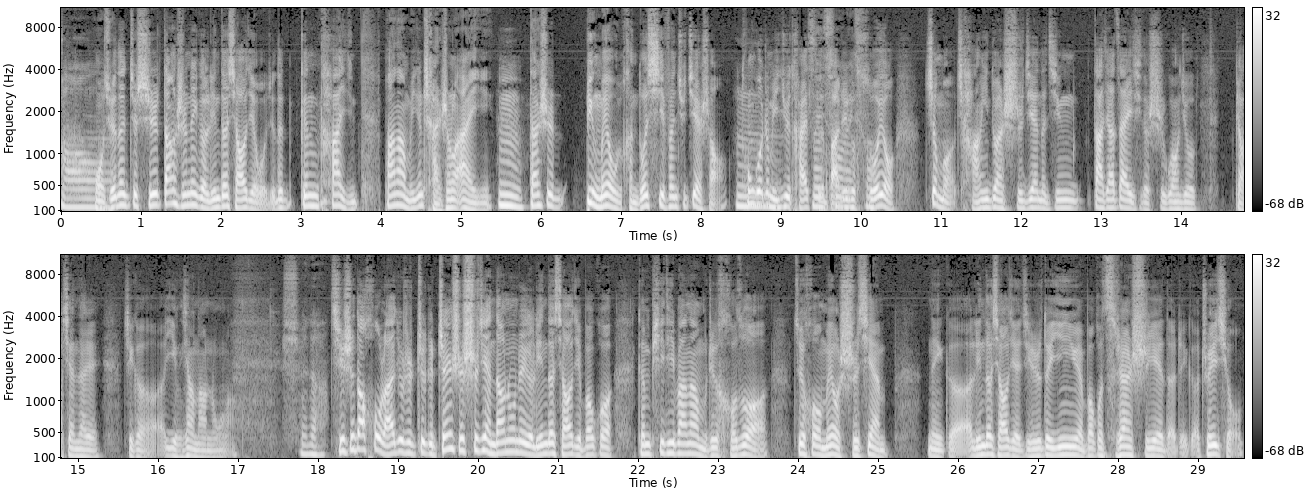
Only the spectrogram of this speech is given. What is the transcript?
哦，我觉得，就其实当时那个林德小姐，我觉得跟她已经巴纳姆已经产生了爱意，嗯，但是并没有很多细分去介绍。嗯通过这么一句台词把这个所有这么长一段时间的经大家在一起的时光，就表现在这个影像当中了。是的，其实到后来，就是这个真实事件当中，这个林德小姐包括跟 P.T. 巴纳姆这个合作，最后没有实现。那个林德小姐其实对音乐包括慈善事业的这个追求，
